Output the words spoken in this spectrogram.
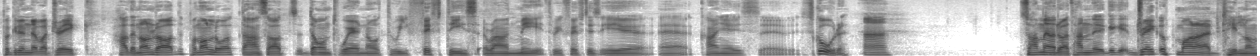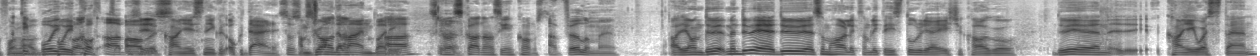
På grund av att Drake hade någon rad på någon låt där han sa att don't wear no 350s around me. 350s är ju eh, Kanyes eh, skor. Ja. Så han menar då att han, Drake uppmanade till någon form Till av bojkott, ja, av precis. Kanye sneakers och där, Så I'm drawing the line buddy. Ja, ska skada hans inkomst. I feel him, man. Ja, John, du, men du är du som har liksom lite historia i Chicago. Du är en eh, Kanye West-stan.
